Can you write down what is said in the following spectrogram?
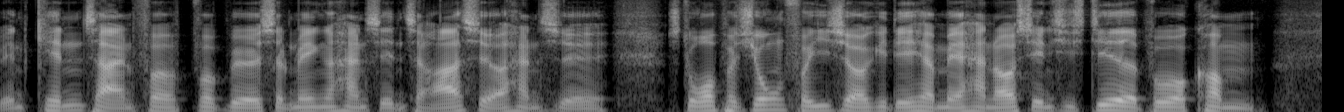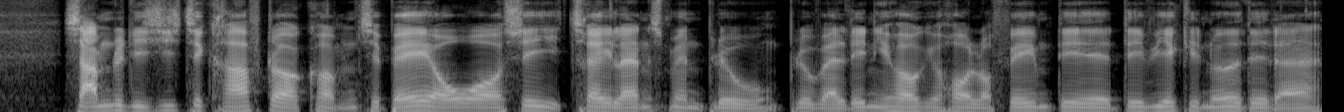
en kendetegn for, for Börje Salming og hans interesse og hans øh, store passion for ishockey, det her med, at han også insisterede på at komme, samle de sidste kræfter og komme tilbage over og se tre landsmænd blev, blev valgt ind i Hockey Hall of Fame, det, det er virkelig noget af det, der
